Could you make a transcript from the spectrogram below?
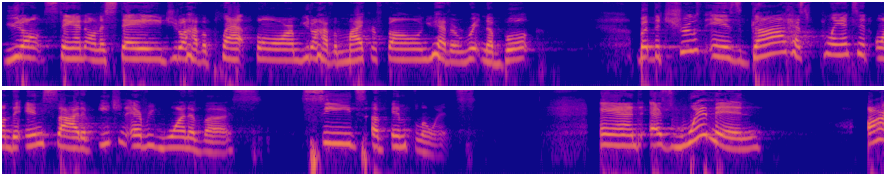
you don't stand on a stage, you don't have a platform, you don't have a microphone, you haven't written a book. But the truth is, God has planted on the inside of each and every one of us seeds of influence. And as women, our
